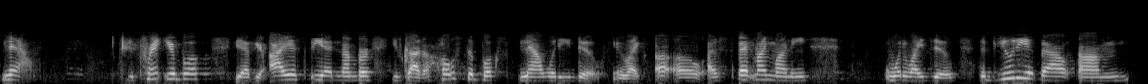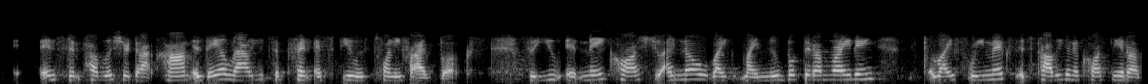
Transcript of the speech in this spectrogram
Now, you print your book, you have your ISBN number, you've got a host of books. Now what do you do? You're like, uh-oh, I've spent my money. What do I do? The beauty about um, instantpublisher.com is they allow you to print as few as 25 books. So you it may cost you I know like my new book that I'm writing Life Remix, it's probably going to cost me about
